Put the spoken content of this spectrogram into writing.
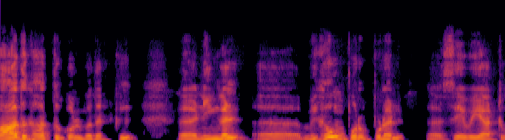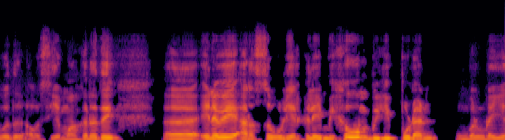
பாதுகாத்துக் கொள்வதற்கு நீங்கள் மிகவும் பொறுப்புடன் சேவையாற்றுவது அவசியமாகிறது. எனவே அரச ஊழியர்களே மிகவும் விழிப்புடன் உங்களுடைய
